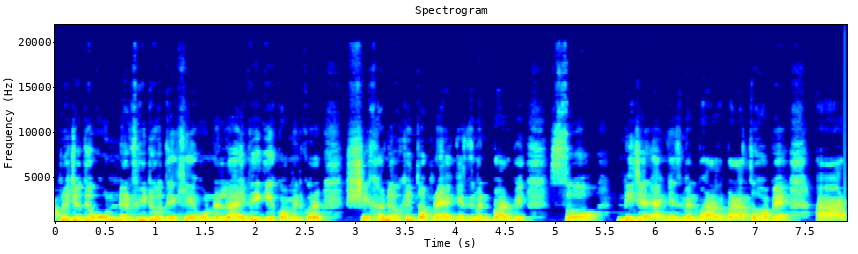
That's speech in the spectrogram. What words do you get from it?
আপনি যদি অন্যের ভিডিও দেখে, অন্যের লাইভে গিয়ে কমেন্ট করেন, সেখানেও কিন্তু আপনার এঙ্গেজমেন্ট বাড়বে। সো নিজের এঙ্গেজমেন্ট বাড়াতে হবে, আর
